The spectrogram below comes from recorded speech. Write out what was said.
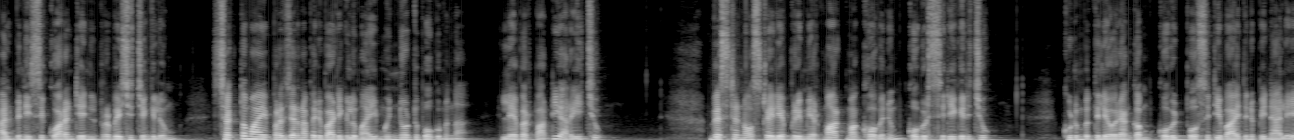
അൽബനീസി ക്വാറന്റൈനിൽ പ്രവേശിച്ചെങ്കിലും ശക്തമായ പ്രചരണ പരിപാടികളുമായി മുന്നോട്ടു പോകുമെന്ന് ലേബർ പാർട്ടി അറിയിച്ചു. വെസ്റ്റേൺ ഓസ്ട്രേലിയ പ്രീമിയർ മാർക്ക് മഖോവനും കോവിഡ് സ്ഥിരീകരിച്ചു. കുടുംബത്തിലെ ഒരംഗം കോവിഡ് പോസിറ്റീവായതിനു പിന്നാലെ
